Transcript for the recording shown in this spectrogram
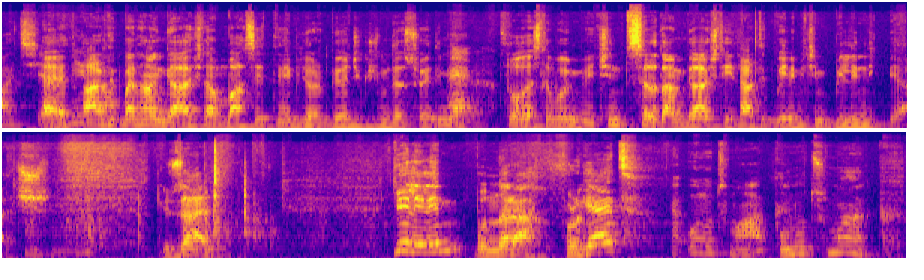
ağaç. Yani evet bir artık ağaç. ben hangi ağaçtan bahsettiğini biliyorum. Bir önceki cümlede söyledim ya. Evet. Dolayısıyla bu benim için sıradan bir ağaç değil. Artık benim için bilindik bir ağaç. Güzel. Gelelim bunlara. Forget, E, unutmak, unutmak.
